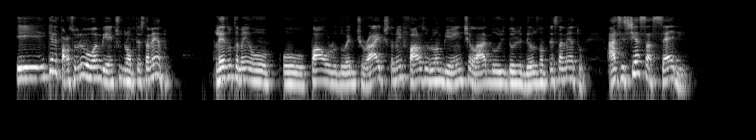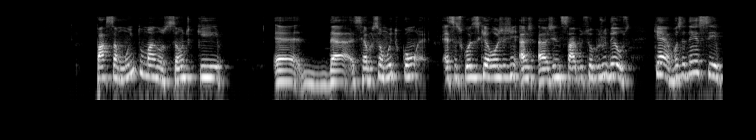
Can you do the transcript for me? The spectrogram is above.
E que ele fala sobre o ambiente do Novo Testamento. Lendo também o, o Paulo do Anti-Wright, também fala sobre o ambiente lá do- dos judeus do Novo Testamento. Assistir essa série passa muito uma noção de que é, da- se aproxima muito com essas coisas que hoje a gente, a- a gente sabe sobre os judeus. Que é, você tem esse.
